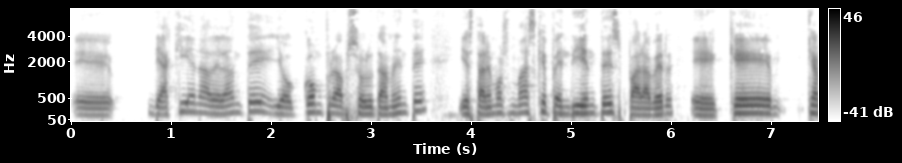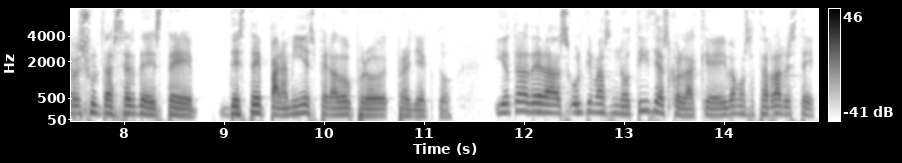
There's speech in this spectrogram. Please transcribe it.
eh, de aquí en adelante yo compro absolutamente y estaremos más que pendientes para ver eh, qué, resulta ser de este, de este para mí esperado proyecto. Y otra de las últimas noticias con la que íbamos a cerrar este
